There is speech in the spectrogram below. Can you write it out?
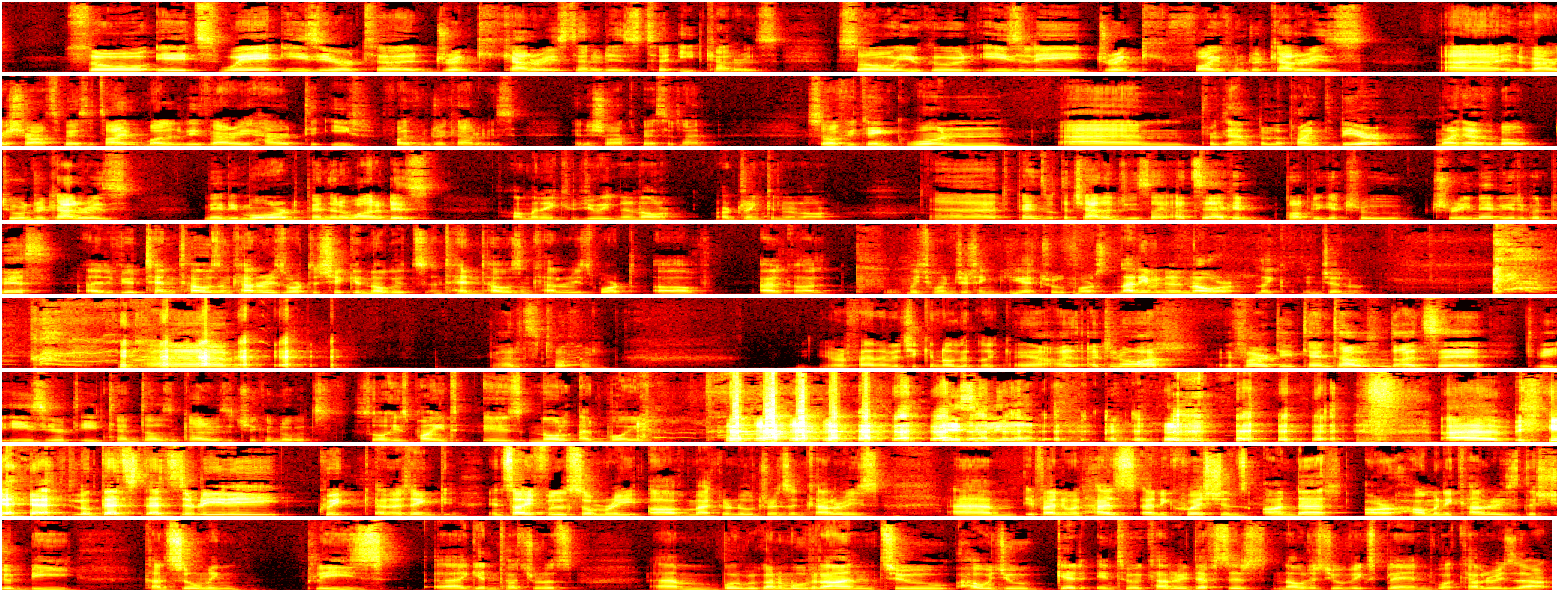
So it's way easier to drink calories than it is to eat calories. So you could easily drink 500 calories uh, in a very short space of time, while it'll be very hard to eat 500 calories in a short space of time. So if you think one, um, for example, a pint of beer might have about 200 calories, maybe more, depending on what it is. How many could you eat in an hour or drink in an hour? Uh, it depends what the challenge is. I, I'd say I could probably get through three, maybe at a good pace. Right, if you had ten thousand calories worth of chicken nuggets and ten thousand calories worth of alcohol, which one do you think you get through first? Not even in an hour, like in general. Um, God, it's a tough one. You're a fan of a chicken nugget, like Yeah, I, I do you know what? If I were to eat 10,000, I'd say to be easier to eat 10,000 calories of chicken nuggets. so. His point is null and void. Basically, yeah. um, yeah, look, that's that's the really quick and I think insightful summary of macronutrients and calories. Um, if anyone has any questions on that or how many calories they should be consuming, please uh, get in touch with us. Um, but we're going to move it on to how would you get into a calorie deficit now that you've explained what calories are.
